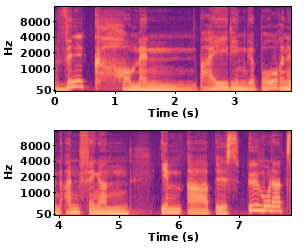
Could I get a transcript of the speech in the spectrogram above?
Willkommen bei den geborenen Anfängern im A bis Ö-Monat,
